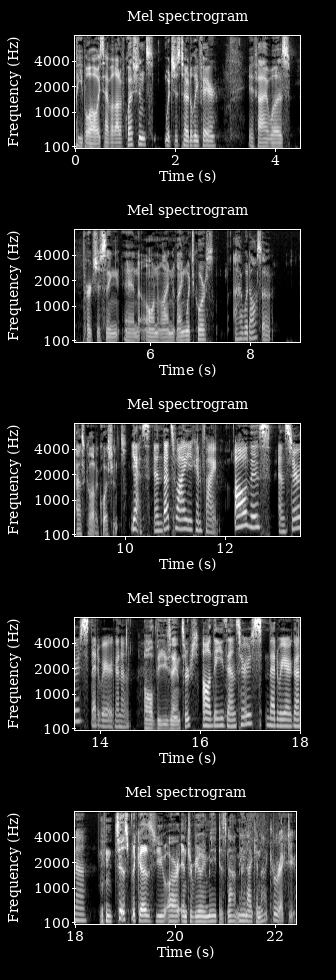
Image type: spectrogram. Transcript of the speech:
people always have a lot of questions, which is totally fair. If I was purchasing an online language course, I would also ask a lot of questions. yes and that's why you can find all these answers that we're gonna All these answers. all these answers that we are gonna Just because you are interviewing me does not mean I cannot correct you.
